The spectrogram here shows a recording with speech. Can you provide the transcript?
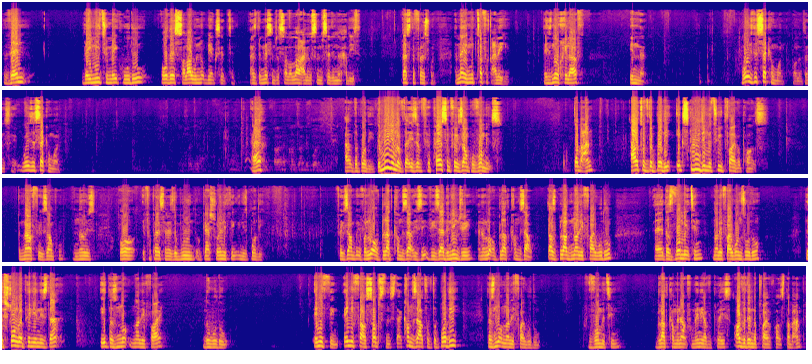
then they need to make wudu, or their salah will not be accepted. As the Messenger sallallahu alaihi wasallam said in that hadith. That's the first one. And that is muttafiq alayhi. There is no khilaf in that. What is the second one? Hold on, don't say it. What is the second one? Huh? out of the body. The meaning of that is if a person, for example, vomits, طبعا, out of the body, excluding the two private parts. The mouth, for example, the nose, or if a person has a wound or gash or anything in his body. For example, if a lot of blood comes out, if he's had an injury and a lot of blood comes out, does blood nullify wudu? Uh, does vomiting nullify one's wudu? The stronger opinion is that it does not nullify the wudu. Anything, any foul substance that comes out of the body does not nullify wudu. Vomiting, blood coming out from any other place other than the private parts, طبعا,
